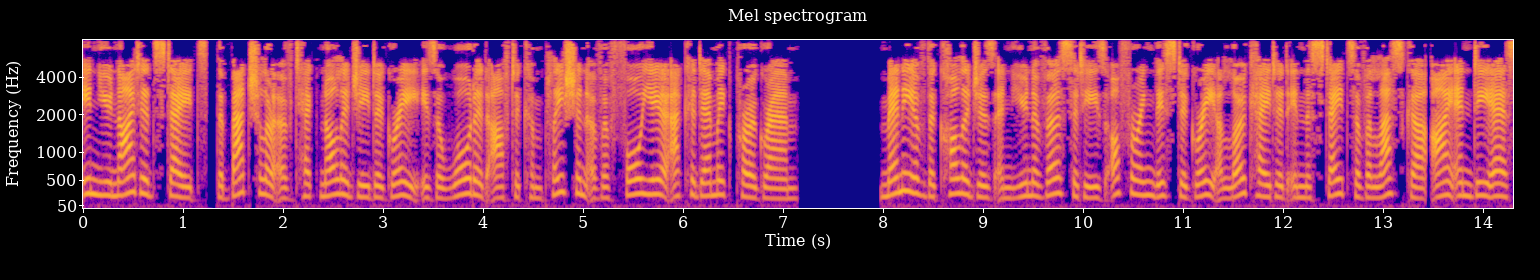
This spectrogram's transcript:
In United States, the Bachelor of Technology degree is awarded after completion of a four-year academic program. Many of the colleges and universities offering this degree are located in the states of Alaska INDS,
